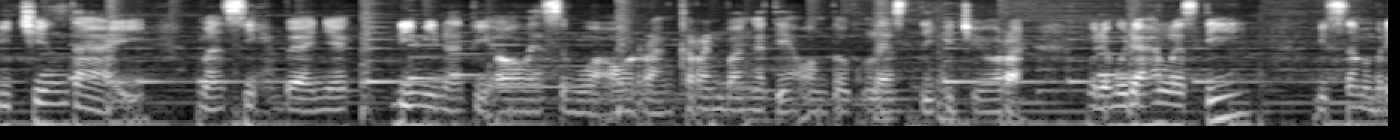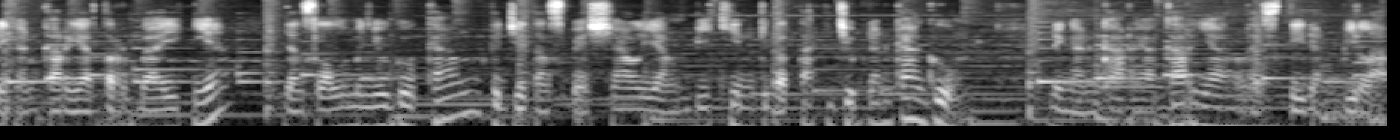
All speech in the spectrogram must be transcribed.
dicintai, masih banyak diminati oleh semua orang. Keren banget ya untuk Lesti Kejora. Mudah-mudahan Lesti bisa memberikan karya terbaiknya dan selalu menyuguhkan kejutan spesial yang bikin kita takjub dan kagum dengan karya-karya Lesti dan Bilar.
